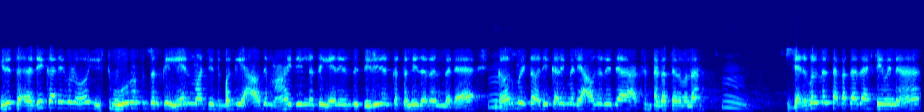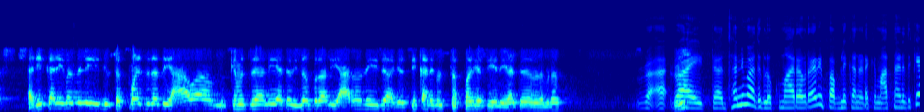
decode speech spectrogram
ಇದು ಅಧಿಕಾರಿಗಳು ಇಷ್ಟು ಮೂರು ವರ್ಷದ ತನಕ ಏನ್ ಮಾಡ್ತಿದ್ ಬಗ್ಗೆ ಯಾವ್ದೇ ಮಾಹಿತಿ ಇಲ್ಲ ಅಂತ ದಿಢೀರ್ ಅಂತ ತಂದಿದ್ದಾರೆ ಅಂದ್ಮೇಲೆ ಗವರ್ಮೆಂಟ್ ಅಧಿಕಾರಿ ಮೇಲೆ ಯಾವುದೇ ರೀತಿಯ ಆಕ್ಷನ್ ತಗತ್ತಿರವಲ್ಲ ಹ್ಮ್. ಜನಗಳ ಮೇಲೆ ತಗೋತಾ ಇದೆ ಅಷ್ಟೇ ವಿನ ಅಧಿಕಾರಿಗಳ ಮೇಲೆ ಇದು ತಪ್ಪು ಮಾಡ್ತಿರೋದು ಯಾವ ಮುಖ್ಯಮಂತ್ರಿ ಆಗಲಿ ಅಥವಾ ಇನ್ನೊಬ್ಬರಾಗಲಿ ಯಾರಲ್ಲಿ ಇದು ಅಧಿಕಾರಿಗಳು ತಪ್ಪಾಗಿ ಅಂತ ಏನು ಹೇಳ್ತಾ ಮೇಡಮ್ ರೈಟ್. ಧನ್ಯವಾದಗಳು ಕುಮಾರ್ ಅವರೇ ರಿಪಬ್ಲಿಕ್ ಕನ್ನಡಕ್ಕೆ ಮಾತನಾಡಿದಕ್ಕೆ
